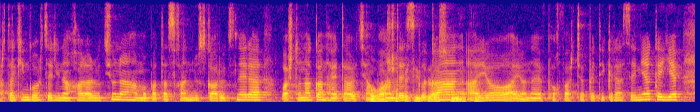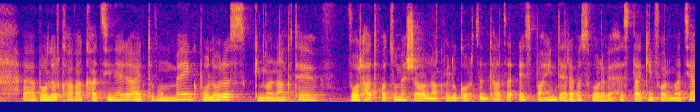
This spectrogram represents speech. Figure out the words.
արտաքին գործերի նախարար նախարարությունը, համապատասխան մյուս կառույցները պաշտոնական հայտարարությամբ հանդես կգան, այո, այո, նաև փոխվարչապետի գրասենյակը եւ բոլոր քաղաքացիները, այդ թվում մենք բոլորս կիմանանք թե որ հատվածում է շարունակվելու գործընթացը։ Այս պահին դեռևս որևէ հստակ ինֆորմացիա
